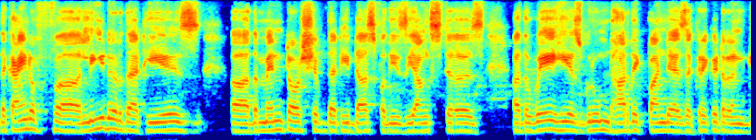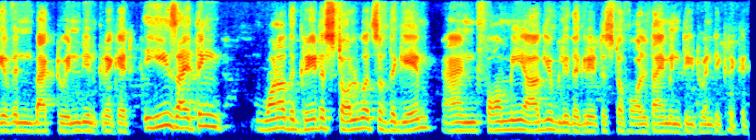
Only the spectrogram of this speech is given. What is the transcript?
The kind of uh, leader that he is, uh, the mentorship that he does for these youngsters, uh, the way he has groomed Hardik Pandya as a cricketer and given back to India Indian cricket. He's, I think, one of the greatest stalwarts of the game, and for me, arguably the greatest of all time in T20 cricket.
